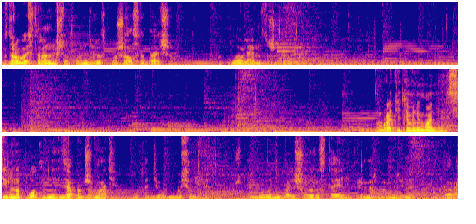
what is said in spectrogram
С другой стороны, чтобы он не распушался дальше, подплавляем зажигалкой. Обратите внимание, сильно плотно нельзя поджимать вот эти вот бусинки, чтобы было небольшое расстояние, примерно миллиметр-полтора.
